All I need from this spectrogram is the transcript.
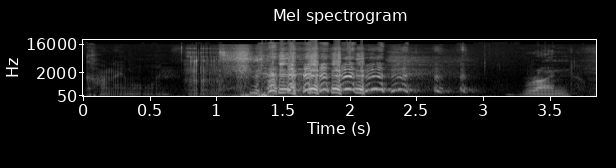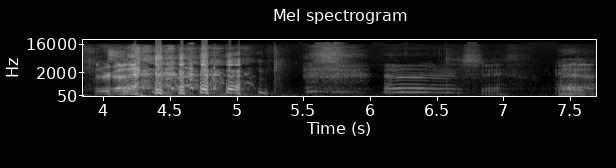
Call 911. run. Uh, shit. Right. Yeah.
